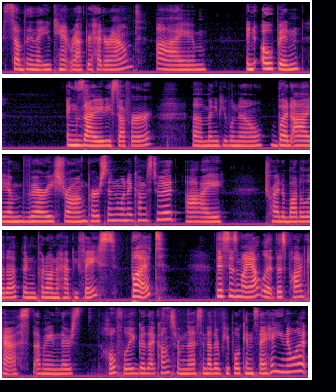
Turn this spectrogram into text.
something that you can't wrap your head around. I'm an open anxiety sufferer. Uh, many people know, but I am very strong person when it comes to it. I try to bottle it up and put on a happy face, but this is my outlet, this podcast. I mean, there's hopefully good that comes from this, and other people can say, hey, you know what?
